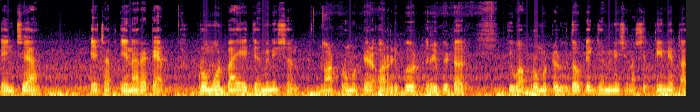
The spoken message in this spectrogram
त्यांच्या याच्यात येणारा tab promote by examination not promoted or report repeater किंवा प्रोमोटेड विदाऊट एक्झामिनेशन असे तीन येतात.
